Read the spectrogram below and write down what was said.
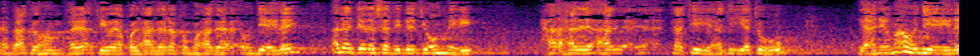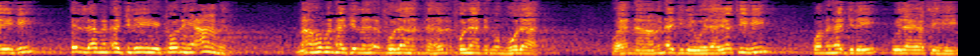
نبعثهم فيأتي ويقول هذا لكم وهذا أهدي إلي ألا جلس في بيت أمه؟ هل, هل تأتيه هديته؟ يعني ما أهدي إليه إلا من أجل كونه عامل. ما هو من أجل فلان فلان ابن فلان وإنما من أجل ولايته ومن أجل ولايته.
